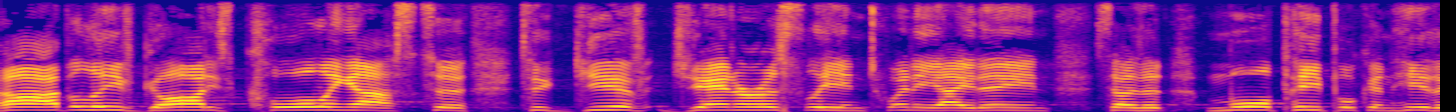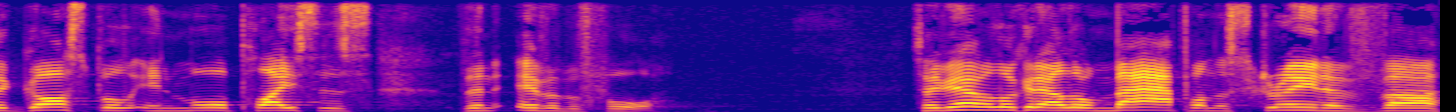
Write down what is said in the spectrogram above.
Oh, I believe God is calling us to, to give generously in 2018 so that more people can hear the gospel in more places than ever before. So, if you have a look at our little map on the screen of, uh,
